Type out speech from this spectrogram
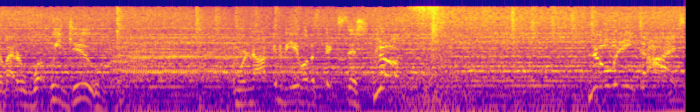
No matter what we do, we're not going to be able to fix this. No! Nobody dies!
